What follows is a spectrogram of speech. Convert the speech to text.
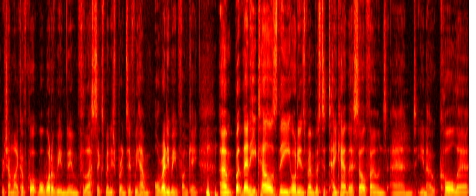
which I'm like, of course. Well, what have we been doing for the last six minutes, Prince? If we haven't already been funky, um, but then he tells the audience members to take out their cell phones and you know call their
